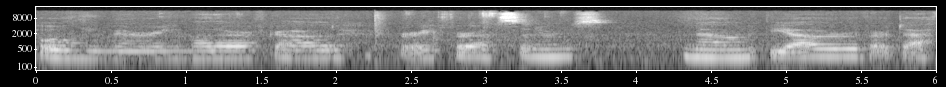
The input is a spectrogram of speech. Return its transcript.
Holy Mary, Mother of God, pray for us sinners, now and at the hour of our death.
